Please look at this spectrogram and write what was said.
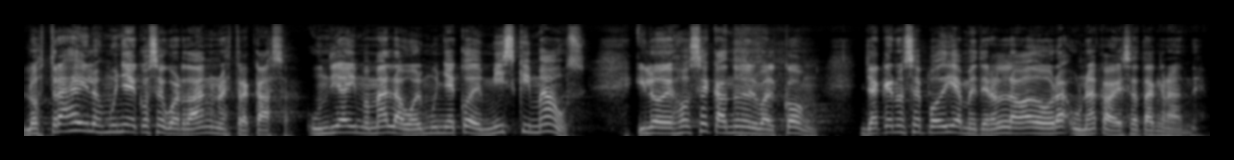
Los trajes y los muñecos se guardaban en nuestra casa. Un día mi mamá lavó el muñeco de Mickey Mouse y lo dejó secando en el balcón, ya que no se podía meter a la lavadora una cabeza tan grande.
